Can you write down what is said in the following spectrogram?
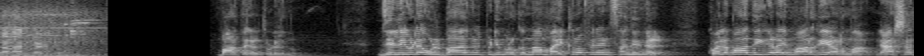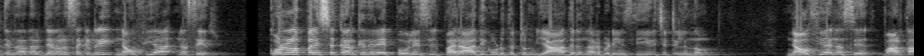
കാണാൻ കഴിയും. വാർത്തകൾ തുടരുന്നു. ജില്ലയുടെ ഉൾഭാഗങ്ങൾ പിടിമുറുക്കുന്ന മൈക്രോ ഫിനാൻസ് സംഘങ്ങൾ കൊലപാതകികളായി മാറുകയാണെന്ന് national Janata Dal general secretary Naufiya Nazeer. കൊള്ളപ്പലിശക്കാർക്കെതിരെ പോലീസിൽ പരാതി കൊടുത്തിട്ടും യാതൊരു നടപടിയും സ്വീകരിച്ചിട്ടില്ലെന്നും നൌഫിയ നസീർ വാർത്താ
